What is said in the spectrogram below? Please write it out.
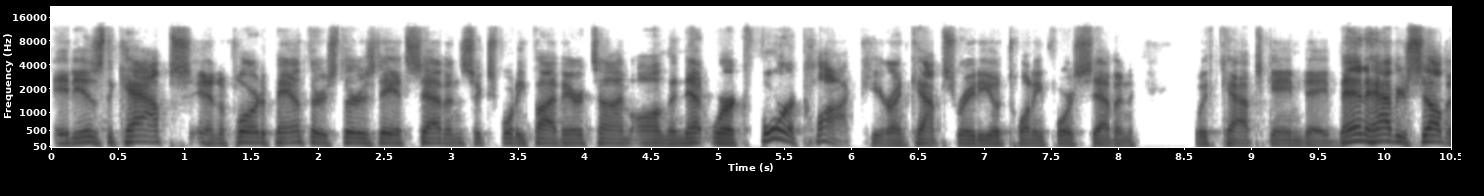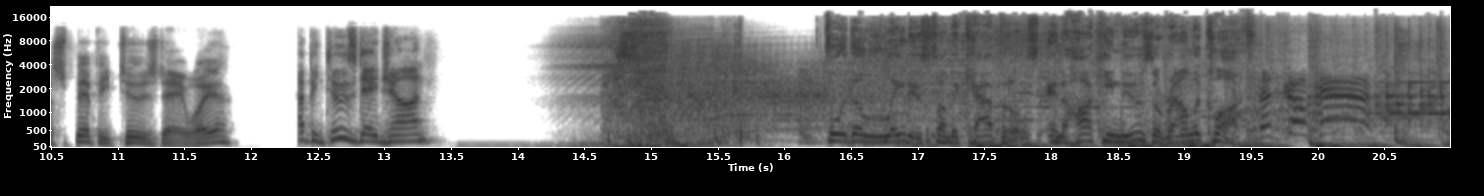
It is the Caps and the Florida Panthers Thursday at 7, 645 airtime on the network, 4 o'clock here on Caps Radio 24 7 with Caps Game Day. Ben, have yourself a spiffy Tuesday, will you? Happy Tuesday, John. For the latest on the Capitals and hockey news around the clock. Let's go, Caps!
